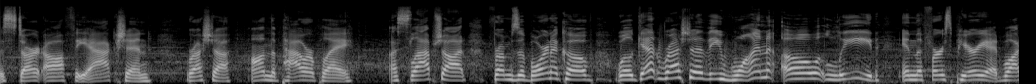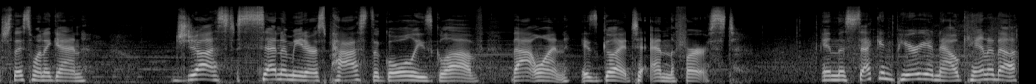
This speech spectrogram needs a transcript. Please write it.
To start off the action. Russia on the power play. A slap shot from Zabornikov will get Russia the 1-0 lead in the first period. Watch this one again. Just centimeters past the goalie's glove. That one is good to end the first. In the second period now, Canada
